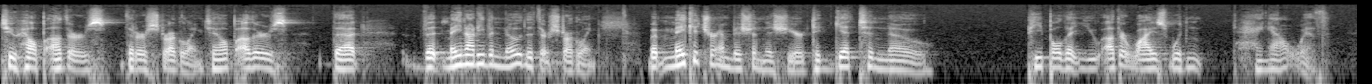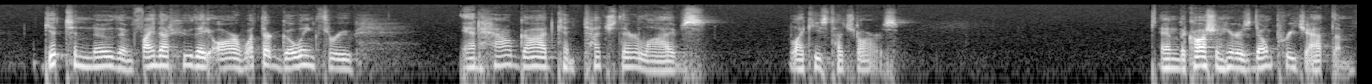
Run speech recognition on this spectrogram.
to help others that are struggling, to help others that, that may not even know that they're struggling. But make it your ambition this year to get to know people that you otherwise wouldn't hang out with. Get to know them, find out who they are, what they're going through, and how God can touch their lives like he's touched ours. And the caution here is don't preach at them.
